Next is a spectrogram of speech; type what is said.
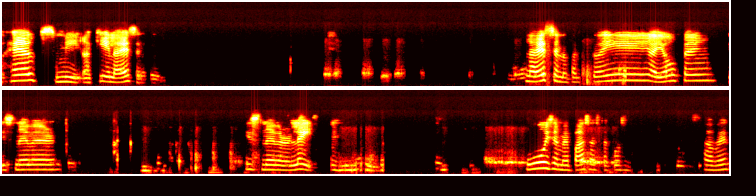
Helps me. Aquí la S. La S nos faltó ahí. I open. It's never. It's never late. Uy, se me pasa esta cosa. A ver.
